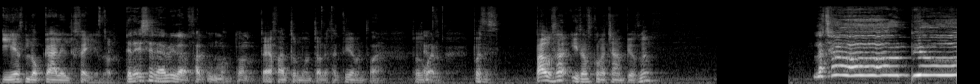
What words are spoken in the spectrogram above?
y es local el Feyenoord. 13 de abril, falta un montón. Todavía falta un montón, efectivamente. Entonces, bueno, pues pausa y vamos con la Champions, ¿no? ¡La Champions!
